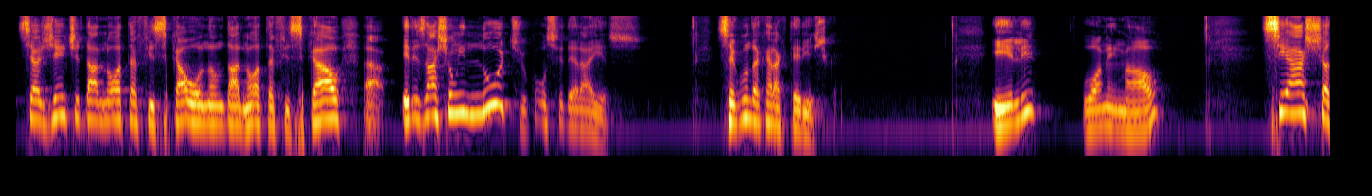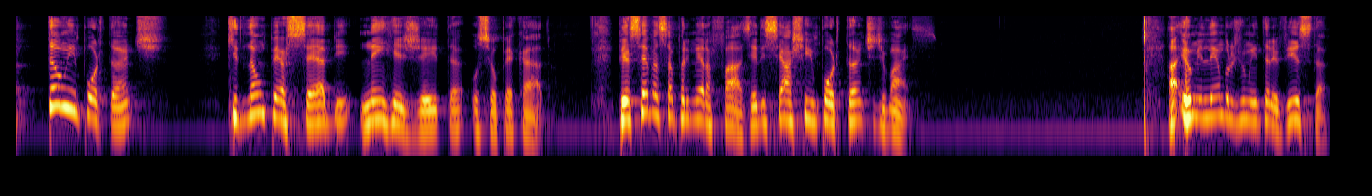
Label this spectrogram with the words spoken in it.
se a gente dá nota fiscal ou não dá nota fiscal. Ah, eles acham inútil considerar isso. Segunda característica ele, o homem mau, se acha tão importante que não percebe nem rejeita o seu pecado. Perceba essa primeira fase, ele se acha importante demais. Ah, eu me lembro de uma entrevista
